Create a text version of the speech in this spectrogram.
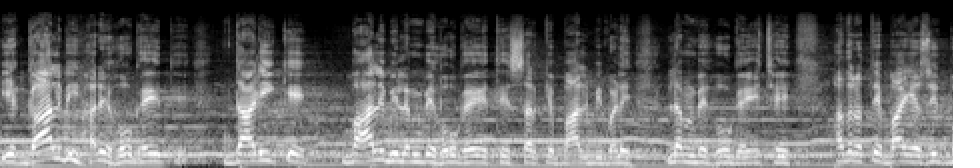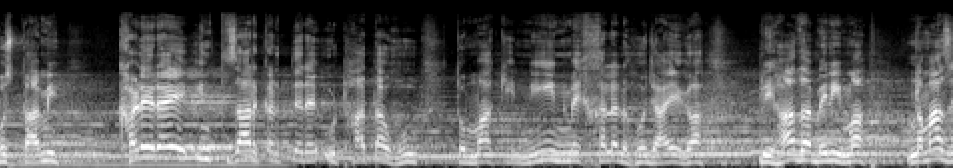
یہ گال بھی ہرے ہو گئے تھے۔ داڑھی کے بال بھی لمبے ہو گئے تھے، سر کے بال بھی بڑے لمبے ہو گئے تھے۔ حضرت بائی عزید بستامی کھڑے رہے، انتظار کرتے رہے، اٹھاتا ہوں تو ماں کی نیند میں خلل ہو جائے گا۔ لہذا میری ماں نماز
